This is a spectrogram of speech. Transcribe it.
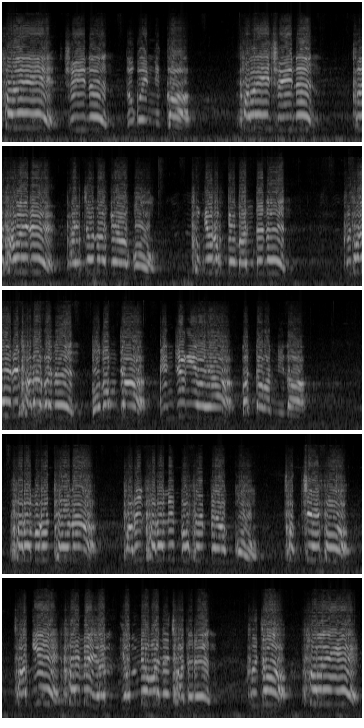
사회의 주인은 누구입니까? 사회의 주인은 그 사회를 발전하게 하고 풍요롭게 만드는 그 사회를 살아가는 노동자 민중이어야 마땅합니다. 사람으로 태어나 다른 사람의 것을 빼앗고 착취해서 자기의 삶을 연, 연명하는 자들은 그저 사회의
